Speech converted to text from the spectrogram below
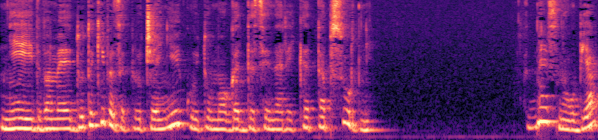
Ние идваме до такива заключения, които могат да се нарекат абсурдни. Днес на обяд,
